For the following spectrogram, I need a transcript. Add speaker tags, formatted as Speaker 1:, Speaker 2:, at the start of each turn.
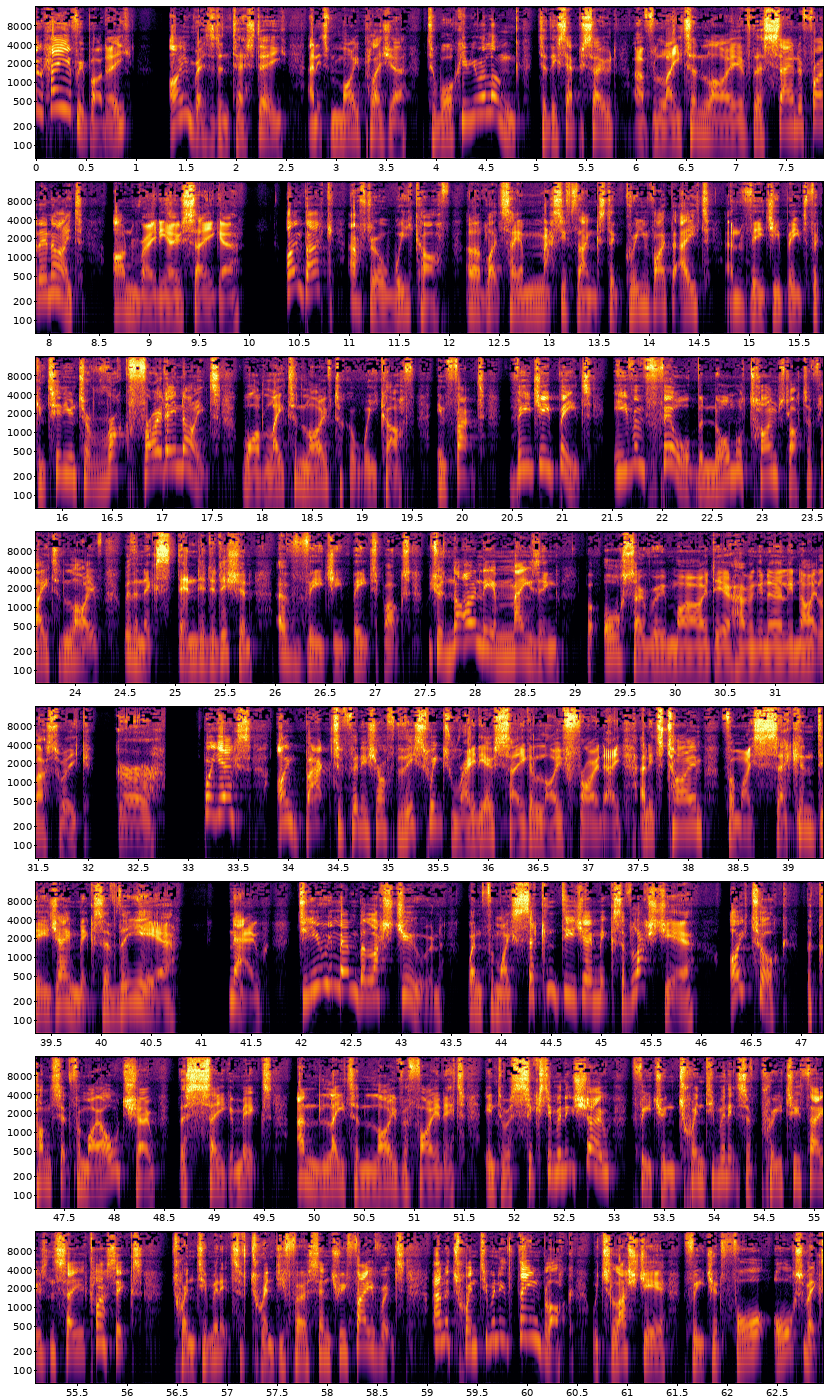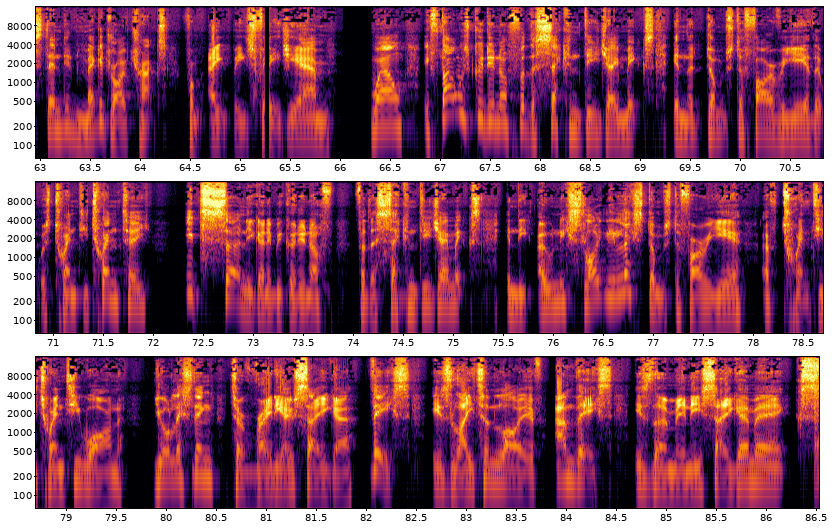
Speaker 1: Oh, hey, everybody. I'm Resident SD, and it's my pleasure to welcome you along to this episode of Late and Live, the sound of Friday night on Radio Sega. I'm back after a week off, and I'd like to say a massive thanks to Green Viper 8 and VG Beats for continuing to rock Friday nights while Late and Live took a week off. In fact, VG Beats even filled the normal time slot of Late and Live with an extended edition of VG Beats Box, which was not only amazing, but also ruined my idea of having an early night last week. Grr. But yes, I'm back to finish off this week's Radio Sega Live Friday, and it's time for my second DJ mix of the year. Now, do you remember last June when, for my second DJ mix of last year, I took the concept from my old show, The Sega Mix, and Leighton liveified it into a 60 minute show featuring 20 minutes of pre 2000 Sega classics, 20 minutes of 21st century favourites, and a 20 minute theme block, which last year featured four awesome extended Mega Drive tracks from 8 Beats VGM. Well, if that was good enough for the second DJ mix in the dumpster fire of a year that was 2020, it's certainly going to be good enough for the second DJ mix in the only slightly less dumpster fire year of 2021. You're listening to Radio Sega. This is Late and Live, and this is the Mini Sega Mix.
